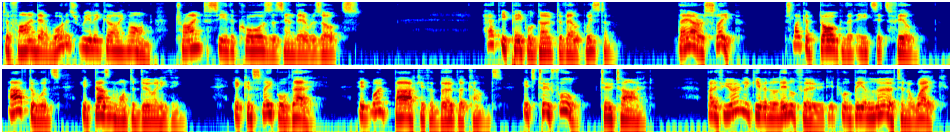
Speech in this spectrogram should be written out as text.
to find out what is really going on, trying to see the causes and their results. Happy people don't develop wisdom. They are asleep. It's like a dog that eats its fill. Afterwards, it doesn't want to do anything. It can sleep all day. It won't bark if a burglar comes. It's too full, too tired. But if you only give it a little food, it will be alert and awake.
